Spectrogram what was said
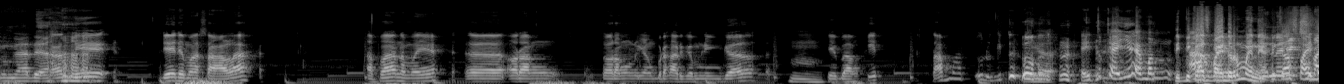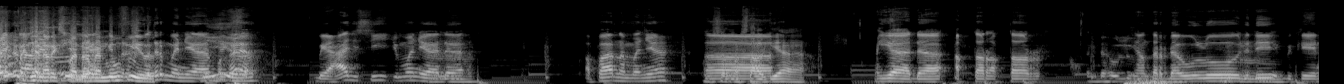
Kok nggak ada? Kan dia, dia ada masalah apa namanya eh, orang orang yang berharga meninggal hmm. dia bangkit tamat udah gitu dong Iya. Eh, itu kayaknya emang tipikal Spider-Man ya Generic Spider-Man. Spider-Man. Generic Spider-Man Iya, movie itu. Spider-Man ya Iya. makanya be aja sih cuman ya ada Hmm. apa namanya Unsur eh, nostalgia iya ada aktor-aktor Terdahulu. yang terdahulu Hmm. jadi bikin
